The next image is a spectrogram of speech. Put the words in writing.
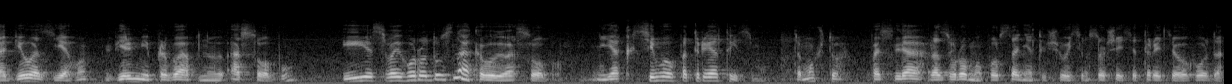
рабіла з яго вельмі прывабную асобу і свайго роду знакавую асобу, як сімвал патрыятызму, Таму што пасля разгрому паўстання 1863 года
